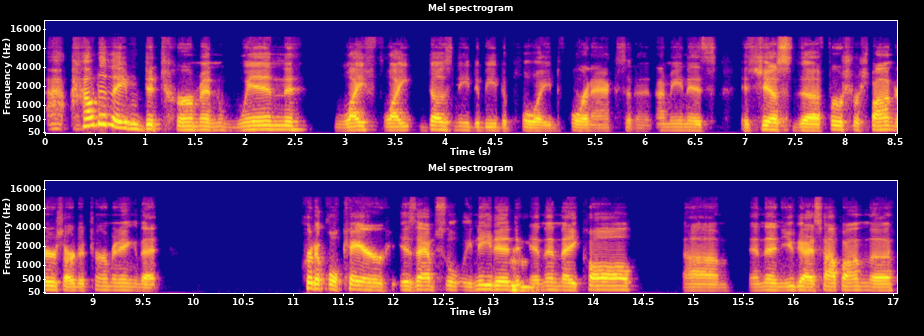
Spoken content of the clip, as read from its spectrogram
how do they determine when life flight does need to be deployed for an accident. I mean, it's it's just the first responders are determining that critical care is absolutely needed, mm-hmm. and then they call, um, and then you guys hop on the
